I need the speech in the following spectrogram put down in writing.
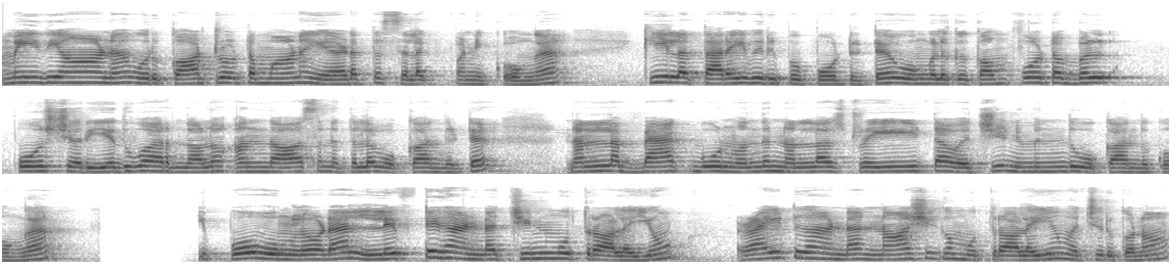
அமைதியான ஒரு காற்றோட்டமான இடத்த செலக்ட் பண்ணிக்கோங்க. கீழே தரை விரிப்பு போட்டுட்டு உங்களுக்கு கம்ஃபர்டபுள் போஸ்டர் எதுவாக இருந்தாலும் அந்த ஆசனத்தில் உக்காந்துட்டு நல்ல பேக் போன் வந்து நல்லா ஸ்ட்ரெயிட்டாக வச்சு நிமிர்ந்து உக்காந்துக்கோங்க. இப்போது உங்களோட லெஃப்ட் ஹேண்டை சின்முத்ராலையும் ரைட்டு ஹேண்டை நாசிக முத்ராலையும் வச்சுருக்கணும்.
